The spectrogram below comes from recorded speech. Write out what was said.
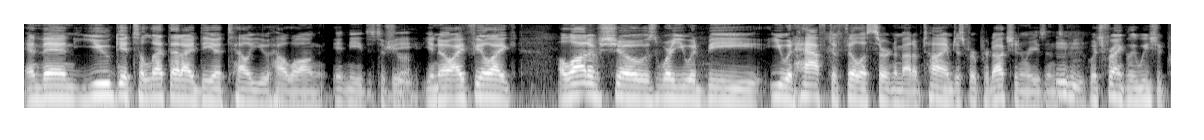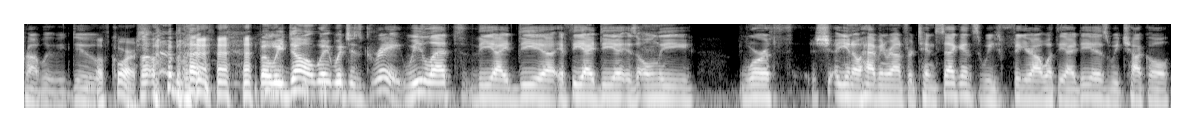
and then you get to let that idea tell you how long it needs to be. You know, I feel like a lot of shows where you would be, you would have to fill a certain amount of time just for production reasons, mm-hmm. which frankly we should probably do. Of course. but, but, but we don't, which is great. We let the idea, if the idea is only worth, sh- you know, having around for 10 seconds, we figure out what the idea is, we chuckle,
